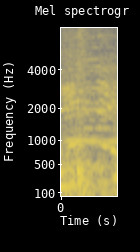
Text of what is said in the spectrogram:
pero de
